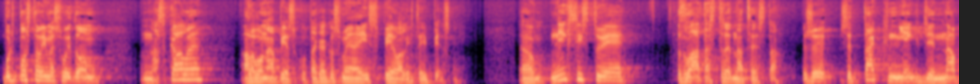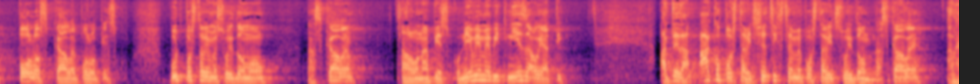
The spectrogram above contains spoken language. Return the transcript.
Buď postavíme svoj dom na skale, alebo na piesku, tak ako sme aj spievali v tej piesni. Um, neexistuje zlatá stredná cesta. Že, že tak niekde na poloskále, polopiesku. Buď postavíme svoj domov na skale, alebo na piesku. Nevieme byť nezaujatí. A teda, ako postaviť? Všetci chceme postaviť svoj dom na skále, ale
